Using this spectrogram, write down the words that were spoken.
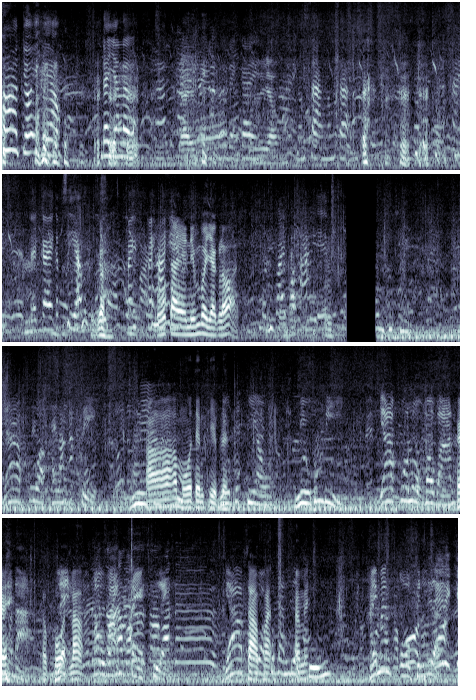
ฮ่าเจออีกแล้ว ได้ยังเลยได้ไก่น้องสางน้องสางได้ไก่กับเสียม ไปไปหาเห็ไก่ดอันนี้มบ่อยากรอดไปบ่หาเห็ดยาพวกไขลังอักเสบอ๋อหมูเต็มถีบเลยนิ้วทุกเหี่ยวนิ้วทั้งบียาพวกโรคเบาหวานธรรมดาข้าวโพดเล่าเบาหวานแตกเปื่อยยาพวกพันความดันเลือดสูง ไขมันโอขึ้นเลือดแก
